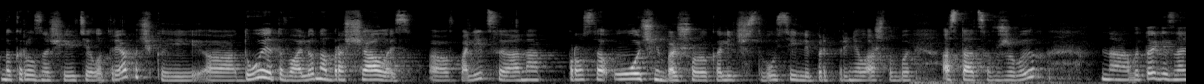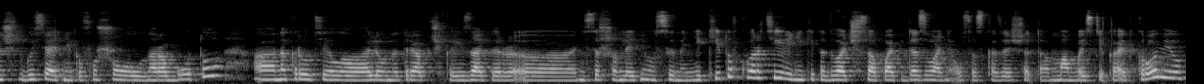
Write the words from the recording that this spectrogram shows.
накрыл, значит, ее тело тряпочкой. А, до этого Алена обращалась в полицию, она просто очень большое количество усилий предприняла, чтобы остаться в живых. В итоге, значит, Гусятников ушел на работу, а, накрыл тело Алены тряпочкой и запер э, несовершеннолетнего сына Никиту в квартире. Никита два часа папе дозванивался сказать, что там мама истекает кровью.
